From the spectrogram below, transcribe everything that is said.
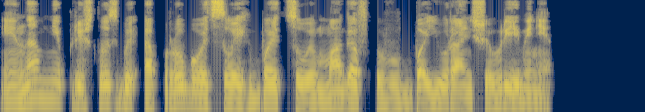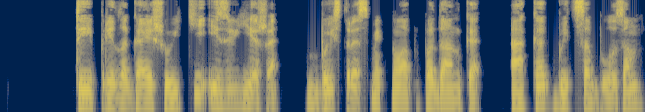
и нам не пришлось бы опробовать своих бойцов и магов в бою раньше времени. «Ты предлагаешь уйти из Вьежа?» – быстро смекнула попаданка. «А как быть с обозом?»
